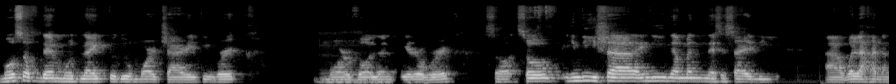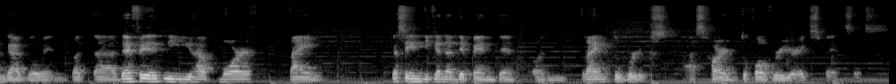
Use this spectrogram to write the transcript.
most of them would like to do more charity work, more Mm. volunteer work. So so hindi siya hindi naman necessarily uh, wala ka nang gagawin, but uh, definitely you have more time kasi hindi ka na dependent on trying to work as hard to cover your expenses.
